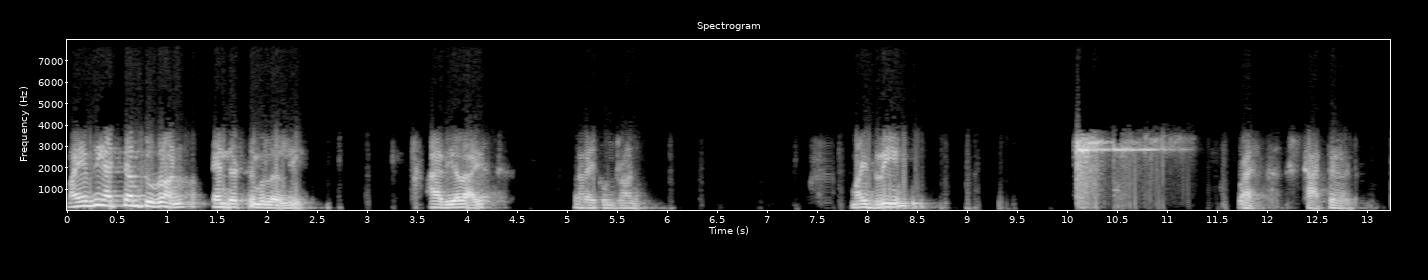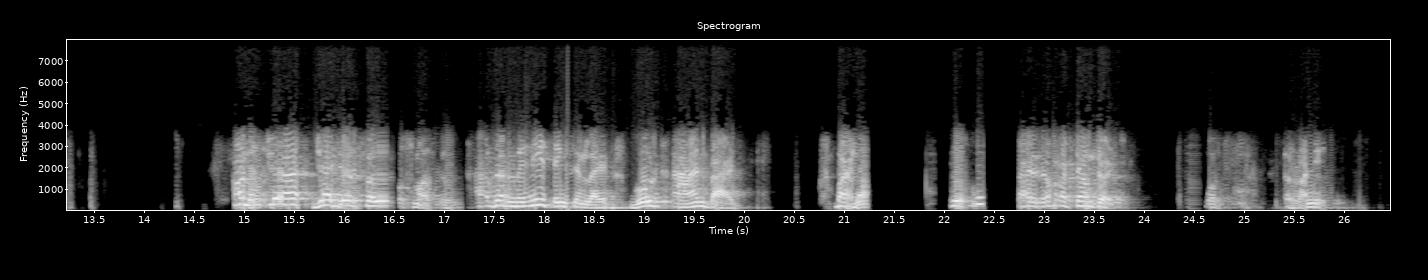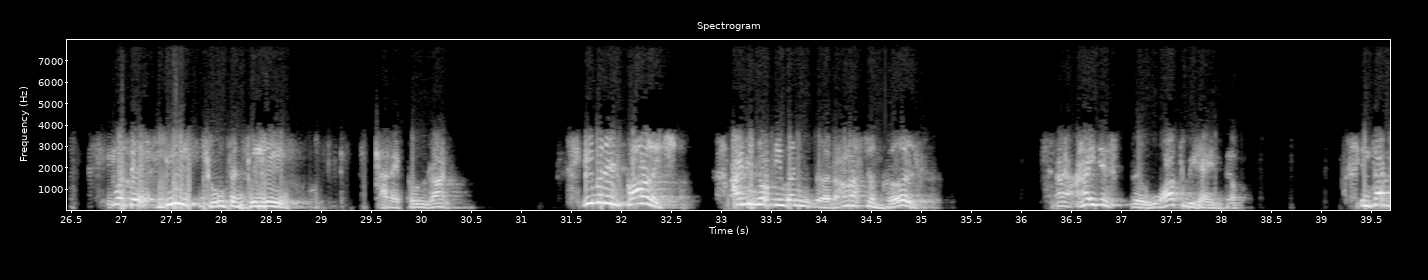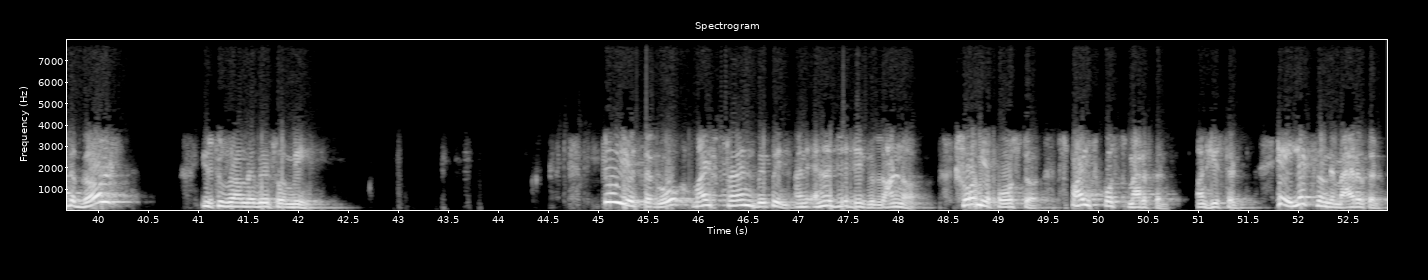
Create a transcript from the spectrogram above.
My every attempt to run ended similarly. I realized that I couldn't run. My dream was the chair, judges fell Toastmasters. I've done many things in life, good and bad. But what I never attempted was running. It was a deep rooted belief that I couldn't run. Even in college, I did not even run after girls. I just walked behind them. In fact, the girls used to run away from me. Two years ago, my friend Bipin, an energetic runner, showed me a poster, Spice Coast Marathon, and he said, Hey, let's run a marathon.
